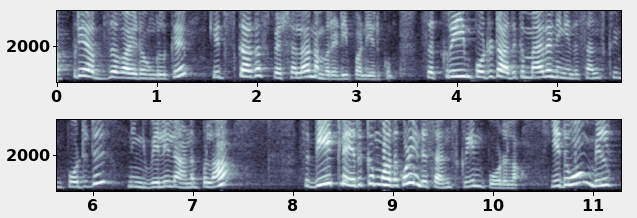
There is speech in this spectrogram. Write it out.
அப்படியே அப்சர்வ் ஆகிடும் உங்களுக்கு. கிட்ஸ்க்காக ஸ்பெஷலாக நம்ம ரெடி பண்ணியிருக்கோம் ஸோ க்ரீம் போட்டுட்டு அதுக்கு மேலே நீங்கள் இந்த சன்ஸ்க்ரீன் போட்டுட்டு நீங்கள் வெளியில் அனுப்பலாம். ஸோ வீட்டில் இருக்கும் போது கூட இந்த சன்ஸ்க்ரீன் போடலாம். இதுவும் மில்க்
